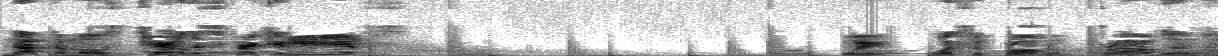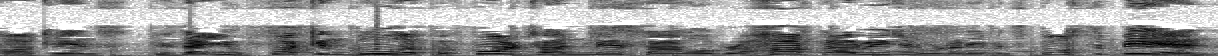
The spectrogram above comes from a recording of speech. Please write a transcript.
not the most careless frickin' idiots. Wait, what's the problem? Problem, Hawkins, is that you fucking blew up a four-ton missile over a hostile region we're not even supposed to be in.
